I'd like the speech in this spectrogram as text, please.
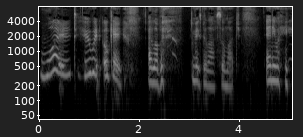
what? Who would? Okay. I love it. it makes me laugh so much. Anyway.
